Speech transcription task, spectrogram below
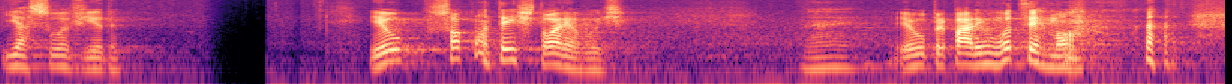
e a sua vida. Eu só contei a história hoje. Né? Eu preparei um outro sermão.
